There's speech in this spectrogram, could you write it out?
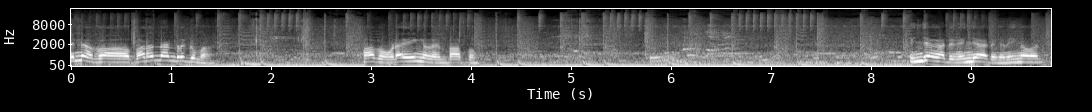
என்ன ப- படம் தான் இருக்குமா? பார்ப்போம் உடையுங்களேன் பார்ப்போம் இஞ்ச காட்டுங்க இஞ்ச காட்டுங்க நீங்கள் வந்து.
